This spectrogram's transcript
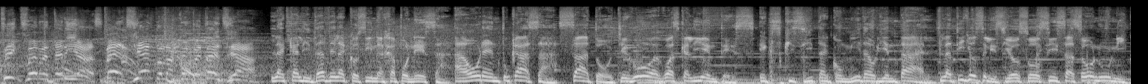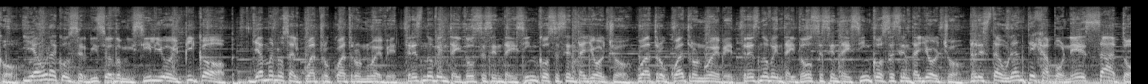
Fix Ferreterías, venciendo la competencia. La calidad de la cocina japonesa, ahora en tu casa. Sato llegó a Aguascalientes. Exquisita comida oriental, platillos deliciosos y sazón único. Y ahora con servicio a domicilio y pick-up. Llámanos al 449-392-6568. 449-392-6568. Restaurante japonés Sato.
